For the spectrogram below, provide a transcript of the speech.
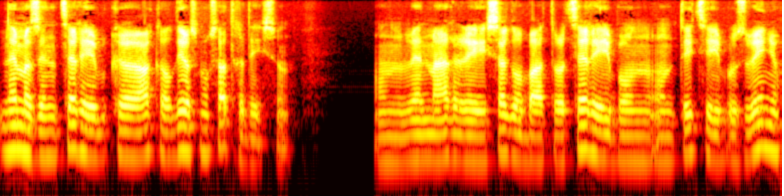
nemazina cerību, ka atkal Dievs mūs atradīs. Un, un vienmēr arī saglabāt to cerību un, un ticību uz viņu,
